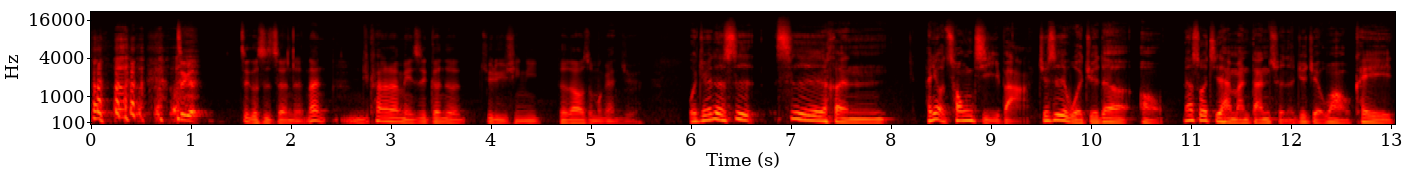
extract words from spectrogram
这个这个是真的。那你看他每次跟着去旅行，你得到什么感觉？我觉得是是很很有冲击吧。就是我觉得哦，那时候其实还蛮单纯的，就觉得哇，我可以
